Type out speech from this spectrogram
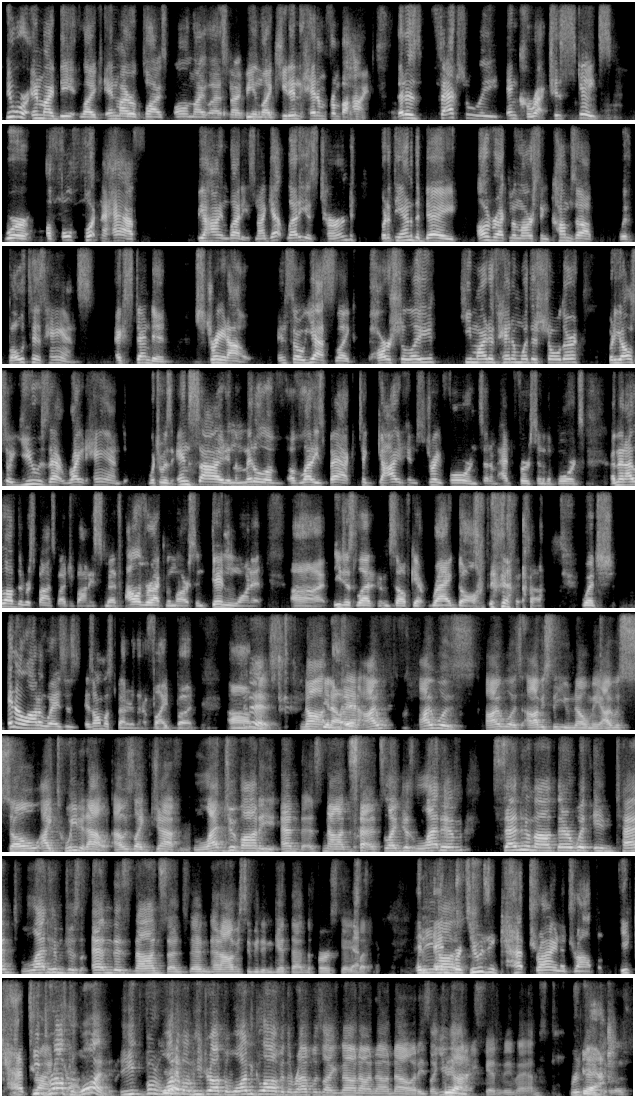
people were in my de- like in my replies all night last night, being like he didn't hit him from behind. That is factually incorrect. His skates were a full foot and a half behind Leddy's, and I get Leddy is turned, but at the end of the day, Oliver Ekman-Larsson comes up with both his hands extended straight out, and so yes, like partially he might have hit him with his shoulder, but he also used that right hand which was inside in the middle of, of Leddy's back to guide him straight forward and send him head first into the boards. And then I love the response by Givani Smith. Oliver Ekman-Larsson didn't want it. Uh, he just let himself get ragdolled, which in a lot of ways is, is almost better than a fight. But um, it is. No, you know, man, it- I I was I was obviously you know me. I was so I tweeted out. I was like, Jeff, let Givani end this nonsense. Like just let him send him out there with intent. Let him just end this nonsense. And and obviously we didn't get that in the first game, Yeah. but and, The, and uh, Bertuzzi kept trying to drop him. He kept he dropped drop him. one. He for one Yeah. of them, he dropped one glove, and the ref was like, "No, no, no, no," and he's like, "You Yeah. gotta be kidding me, man! Ridiculous."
